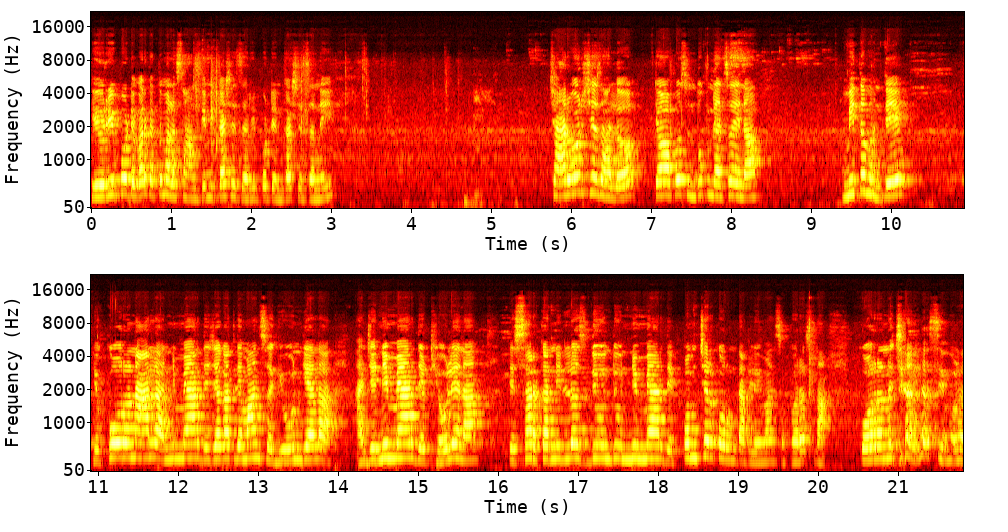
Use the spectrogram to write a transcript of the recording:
हे रिपोर्ट आहे बरं का तुम्हाला सांगते मी कशाचा रिपोर्ट आहे कशाचा नाही. चार वर्ष झालं तेव्हापासून दुखण्याचं आहे ना. मी तर म्हणते हे कोरोना आला निम्म्या अर्धे जगातले माणसं घेऊन गेला आणि जे निम्म्या अर्धे ठेवले ना ते सरकारने लस देऊन देऊन निम्म्या अर्धे पंक्चर करून टाकले माणसं खरंच ना. कोरोनाच्या लसीमुळं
